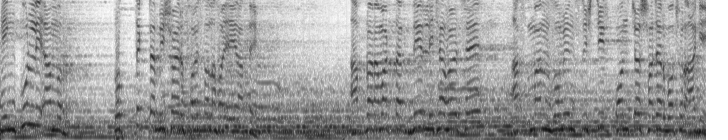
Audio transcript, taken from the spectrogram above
মিনকুল্লি আমর প্রত্যেকটা বিষয়ের ফয়সালা হয় এই রাতে। আপনার আমার তাকদির লেখা হয়েছে, আসমান জমিন সৃষ্টির পঞ্চাশ হাজার বছর আগে।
